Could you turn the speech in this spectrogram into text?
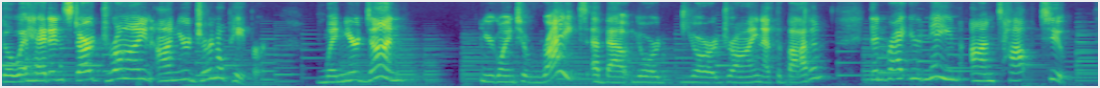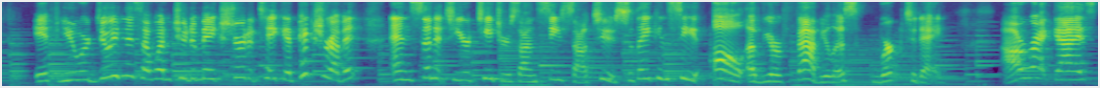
go ahead and start drawing on your journal paper. When you're done, you're going to write about your your drawing at the bottom then write your name on top too if you are doing this, I want you to make sure to take a picture of it and send it to your teachers on Seesaw too, so they can see all of your fabulous work today. All right, guys,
